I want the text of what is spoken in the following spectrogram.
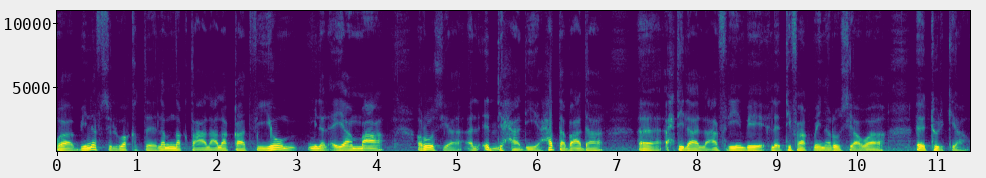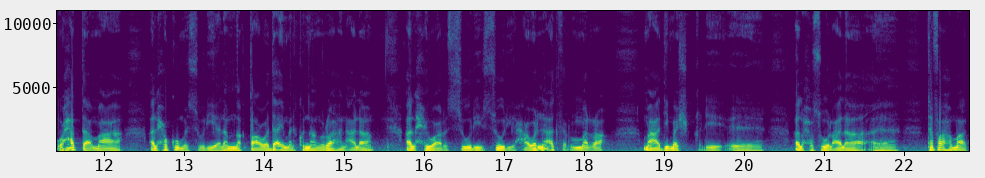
وبنفس الوقت لم نقطع العلاقات في يوم من الأيام مع روسيا الاتحادية حتى بعد احتلال عفرين بالاتفاق بين روسيا وتركيا. وحتى مع الحكومة السورية لم نقطع ودائما كنا نراهن على الحوار السوري السوري حاولنا أكثر من مرة مع دمشق للحصول على تفاهمات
